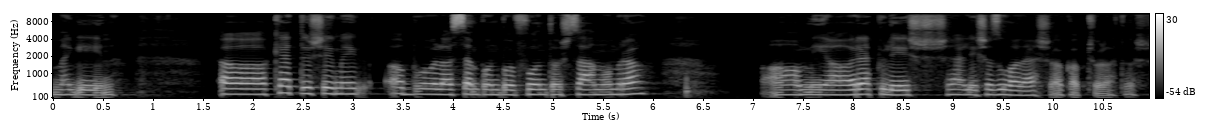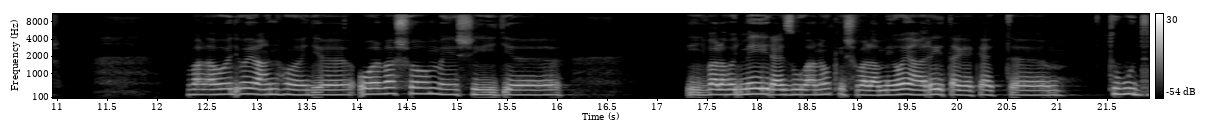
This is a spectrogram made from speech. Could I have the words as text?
meg én. A kettőség még abból a szempontból fontos számomra, ami a repüléssel és a zuhanással kapcsolatos. Valahogy olyan, hogy olvasom, és így így valahogy mélyre zuhanok, és valami olyan rétegeket ö, tud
